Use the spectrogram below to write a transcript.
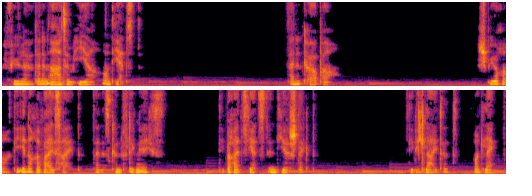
Fühle deinen Atem hier und jetzt, deinen Körper. Spüre die innere Weisheit deines künftigen Ichs, die bereits jetzt in dir steckt, die dich leitet und lenkt.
